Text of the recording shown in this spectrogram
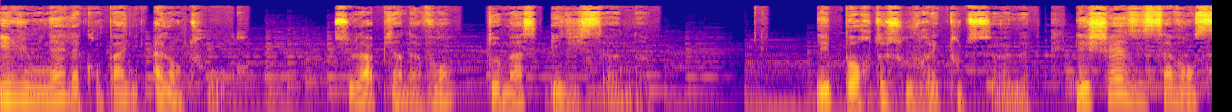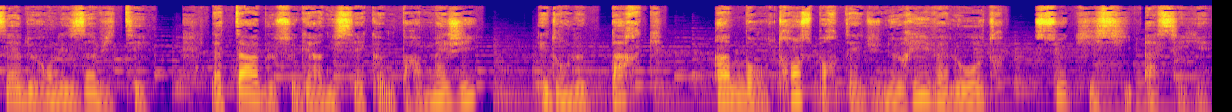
illuminaient la campagne alentour. Cela bien avant Thomas Edison. Les portes s'ouvraient toutes seules, les chaises s'avançaient devant les invités, la table se garnissait comme par magie, et dans le parc, un banc transportait d'une rive à l'autre ceux qui s'y asseyaient.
